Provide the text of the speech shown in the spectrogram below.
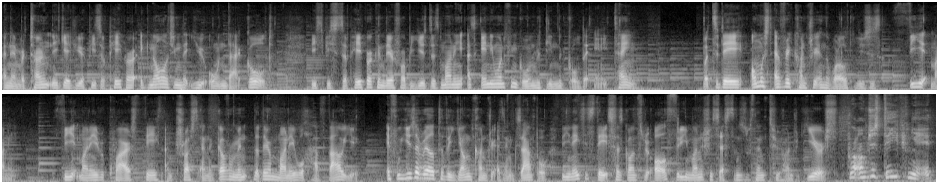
and in return, they give you a piece of paper acknowledging that you own that gold. These pieces of paper can therefore be used as money, as anyone can go and redeem the gold at any time. But today, almost every country in the world uses fiat money. Fiat money requires faith and trust in the government that their money will have value. If we use a relatively young country as an example, the United States has gone through all three monetary systems within 200 years. Bro, I'm just deeping it. it.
